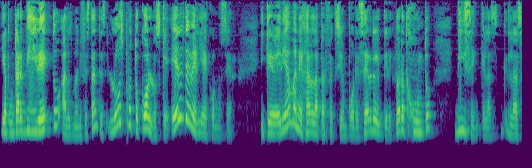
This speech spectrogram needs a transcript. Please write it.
y apuntar directo a los manifestantes. Los protocolos que él debería de conocer y que debería manejar a la perfección por ser el director adjunto, dicen que las, las,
